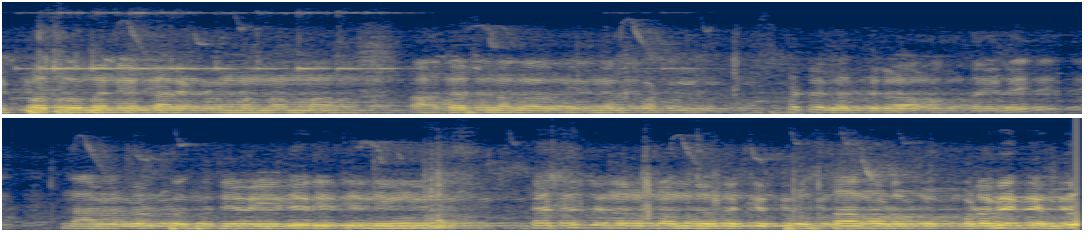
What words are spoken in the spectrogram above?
ಇಪ್ಪತ್ತೊಂದನೇ ಕಾರ್ಯಕ್ರಮ ನಮ್ಮ ಆದರ್ಶ ನಗರ ಎನ್ ಹಾಸ್ಪಿಟಲ್ ಹತ್ತಿರ ಆಗ್ತಾ ಇದೆ ನಾವೆಲ್ಲರೂ ಬಂದಿದ್ದೇವೆ ಇದೇ ರೀತಿ ನೀವು ಹೆಚ್ಚು ಜನರು ಬಂದು ಅದಕ್ಕೆ ಪ್ರೋತ್ಸಾಹ ಕೊಡ- ಕೊಡಬೇಕೆಂದು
